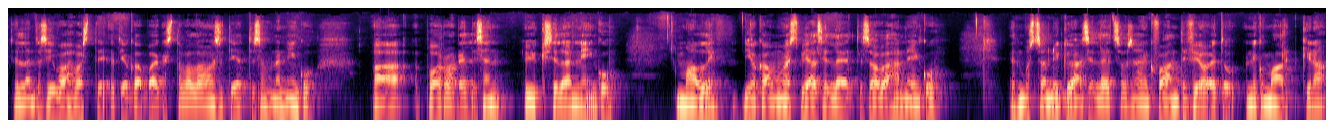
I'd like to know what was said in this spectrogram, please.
sillä tosi vahvasti, että joka paikassa tavallaan on se tietty semmoinen niin kuin, porvarillisen yksilön niin kuin, malli, joka on mun mielestä vielä silleen, että se on vähän niin kuin, että musta se on nykyään silleen, että se on sellainen kvantifioitu niin kuin markkina,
